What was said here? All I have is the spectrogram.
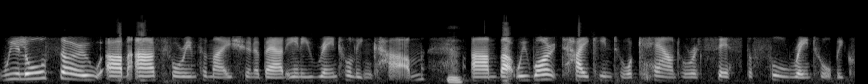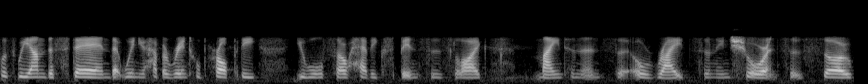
We'll also um, ask for information about any rental income, mm. um, but we won't take into account or assess the full rental because we understand that when you have a rental property, you also have expenses like maintenance or rates and insurances. So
